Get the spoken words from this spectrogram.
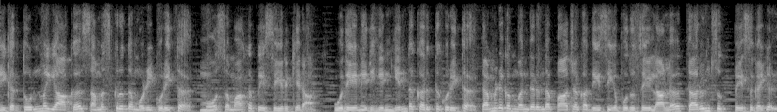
மிக தொன்மையாக சமஸ்கிருத மொழி குறித்து மோசமாக பேசியிருக்கிறார். உதயநிதியின் இந்த கருத்து குறித்து தமிழகம் வந்திருந்த பாஜக தேசிய பொதுச் செயலாளர் தருண் சுக் பேசுகையில்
